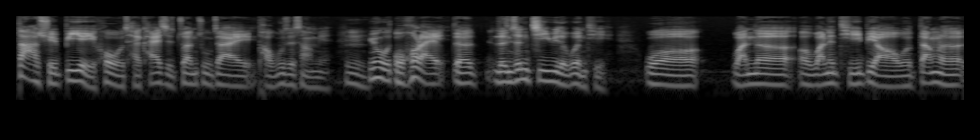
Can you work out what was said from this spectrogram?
大学毕业以后我才开始专注在跑步这上面。嗯，因为我我后来的人生机遇的问题，我玩了呃玩了体表，我当了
